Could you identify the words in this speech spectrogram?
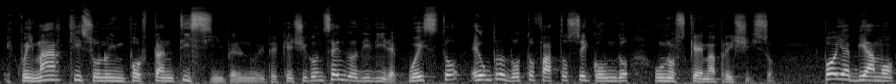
E quei marchi sono importantissimi per noi perché ci consentono di dire questo è un prodotto fatto secondo uno schema preciso. Poi abbiamo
